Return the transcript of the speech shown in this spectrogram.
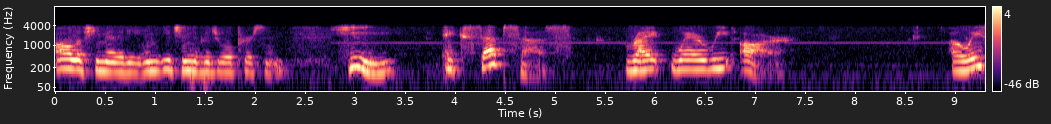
all of humanity, and each individual person, he accepts us right where we are. Always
